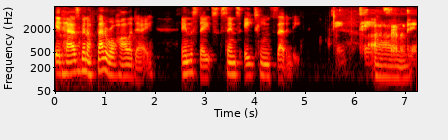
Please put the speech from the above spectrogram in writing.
It has been a federal holiday in the States since 1870. 1870.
